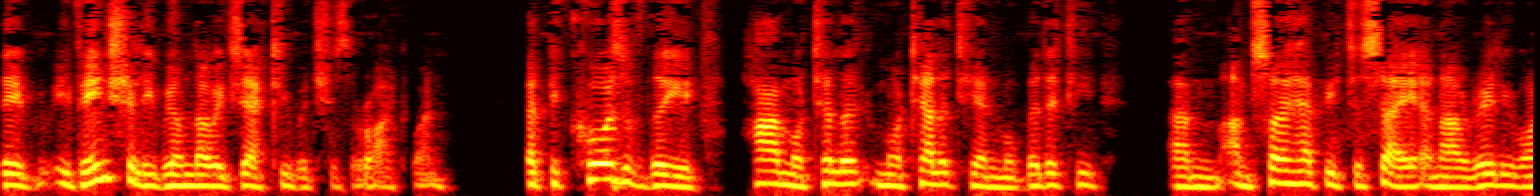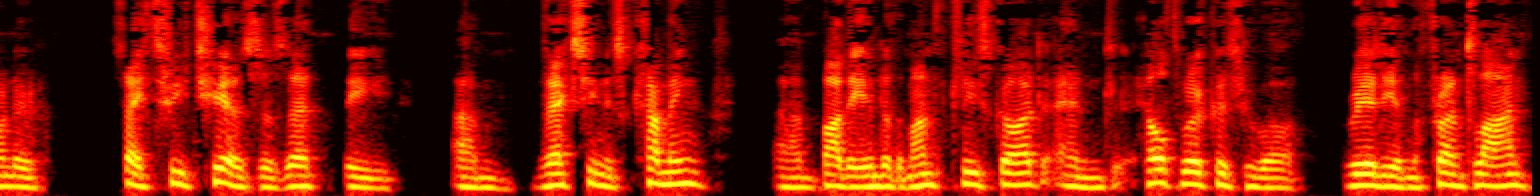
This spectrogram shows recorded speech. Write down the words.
eventually we'll know exactly which is the right one. But because of the high mortality, mortality and morbidity, um, I'm so happy to say, and I really want to say three cheers, is that the um, vaccine is coming uh, by the end of the month, please God, and health workers who are really in the front line,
